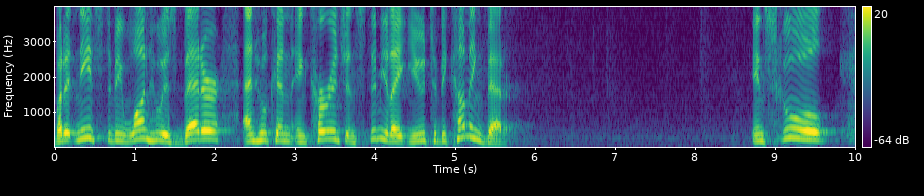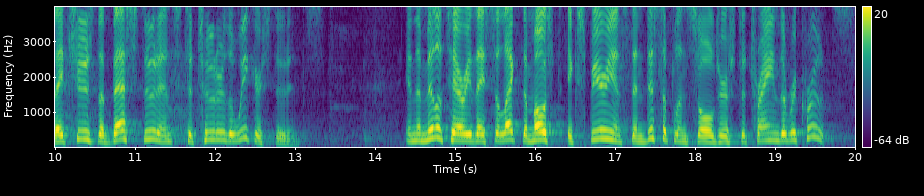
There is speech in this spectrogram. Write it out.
but it needs to be one who is better and who can encourage and stimulate you to becoming better. In school, they choose the best students to tutor the weaker students. In the military, they select the most experienced and disciplined soldiers to train the recruits.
